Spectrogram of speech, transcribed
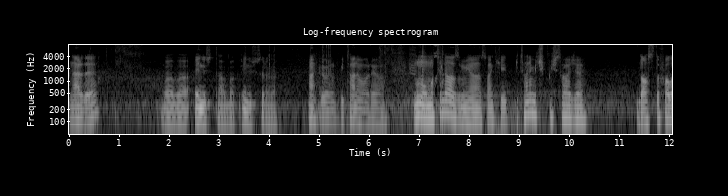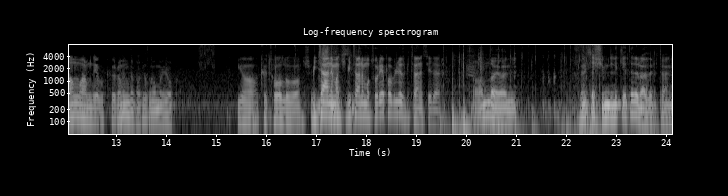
Nerede? Vallahi en üstte abi bak. En üst sırada. Ha gördüm. Bir tane var ya. Bunun olması lazım ya sanki. Bir tane mi çıkmış sadece? Dust'ı falan var mı diye bakıyorum. Ben de baktım ama yok. Ya kötü oldu bu. Şimdi bir tane maki bir tane motoru yapabiliyoruz bir tanesiyle. Tamam da yani. Neyse şimdilik yeter herhalde bir tane.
